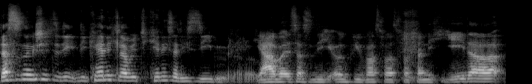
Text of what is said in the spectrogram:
Das ist eine Geschichte, die, die kenne ich, glaube ich, die kenne ich seit ich sieben bin. Oder so. Ja, aber ist das nicht irgendwie was, was wahrscheinlich jeder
